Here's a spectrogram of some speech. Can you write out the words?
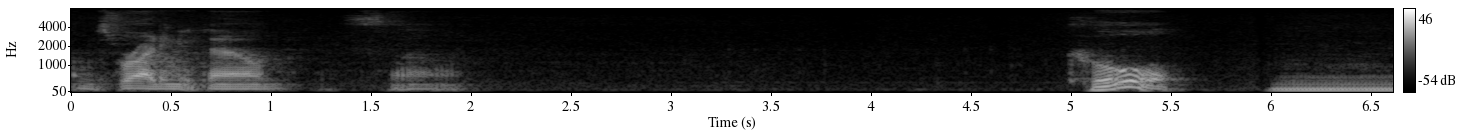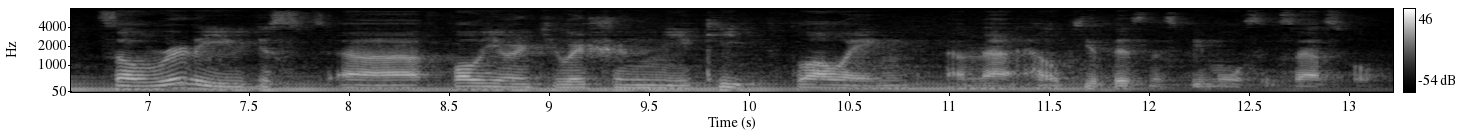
I'm just writing it down. Uh, cool. So really, you just uh, follow your intuition. You keep flowing, and that helps your business be more successful.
